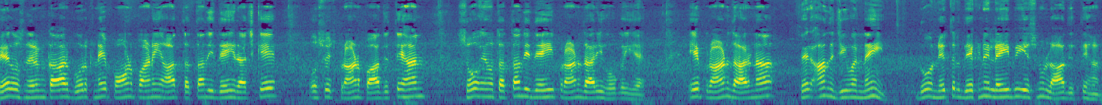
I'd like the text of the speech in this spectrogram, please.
ਫਿਰ ਉਸ ਨਿਰੰਕਾਰ ਗੋਰਖ ਨੇ ਪੌਣ ਪਾਣੀ ਆਦ ਤਤਾਂ ਦੀ ਦੇਹੀ ਰਚ ਕੇ ਉਸ ਵਿੱਚ ਪ੍ਰਾਣ ਪਾ ਦਿੱਤੇ ਹਨ। ਸੋ ਇਹ ਤਤਾਂ ਦੀ ਦੇਹੀ ਪ੍ਰਾਣਧਾਰੀ ਹੋ ਗਈ ਹੈ। ਇਹ ਪ੍ਰਾਣ ਧਾਰਨਾ ਫਿਰ ਅੰਧ ਜੀਵਨ ਨਹੀਂ, ਦੋ ਨੇਤਰ ਦੇਖਣੇ ਲਈ ਵੀ ਇਸ ਨੂੰ ਲਾ ਦਿੱਤੇ ਹਨ।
